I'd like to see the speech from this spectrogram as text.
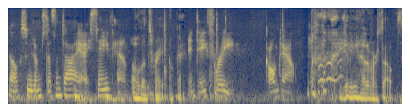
no, Sweetums doesn't die. I save him Oh, that's right. Okay. in day three. Calm down. Getting ahead of ourselves.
